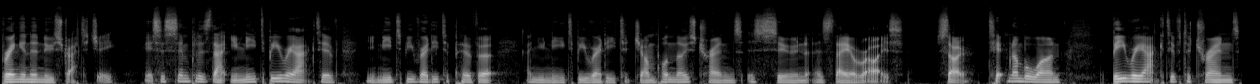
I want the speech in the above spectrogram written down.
Bring in a new strategy. It's as simple as that. You need to be reactive, you need to be ready to pivot, and you need to be ready to jump on those trends as soon as they arise. So, tip number one be reactive to trends,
